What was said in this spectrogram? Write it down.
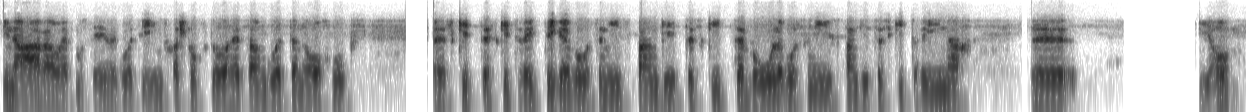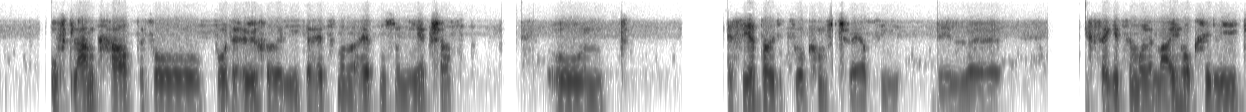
in Aarau hat man sehr eine gute Infrastruktur, hat auch einen guten Nachwuchs. Es gibt, es gibt Wettungen, wo es eine Eisbahn gibt, es gibt Wohlen, wo es eine Eisbahn gibt, es gibt Rheinach. Äh, ja, auf die Landkarte von, von der höheren Liga hat man es noch nie geschafft. Und es wird auch in der Zukunft schwer sein, weil äh, ich sage jetzt einmal, eine Mai-Hockey League,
